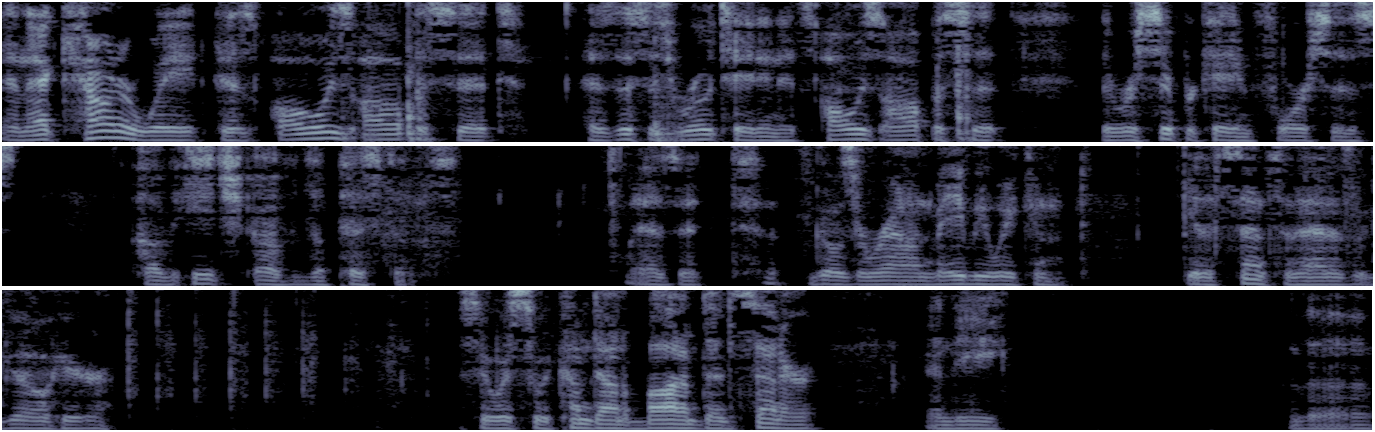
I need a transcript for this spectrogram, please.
And that counterweight is always opposite, as this is rotating, it's always opposite the reciprocating forces of each of the pistons as it goes around. Maybe we can get a sense of that as we go here. So, so we come down to bottom dead center and the the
